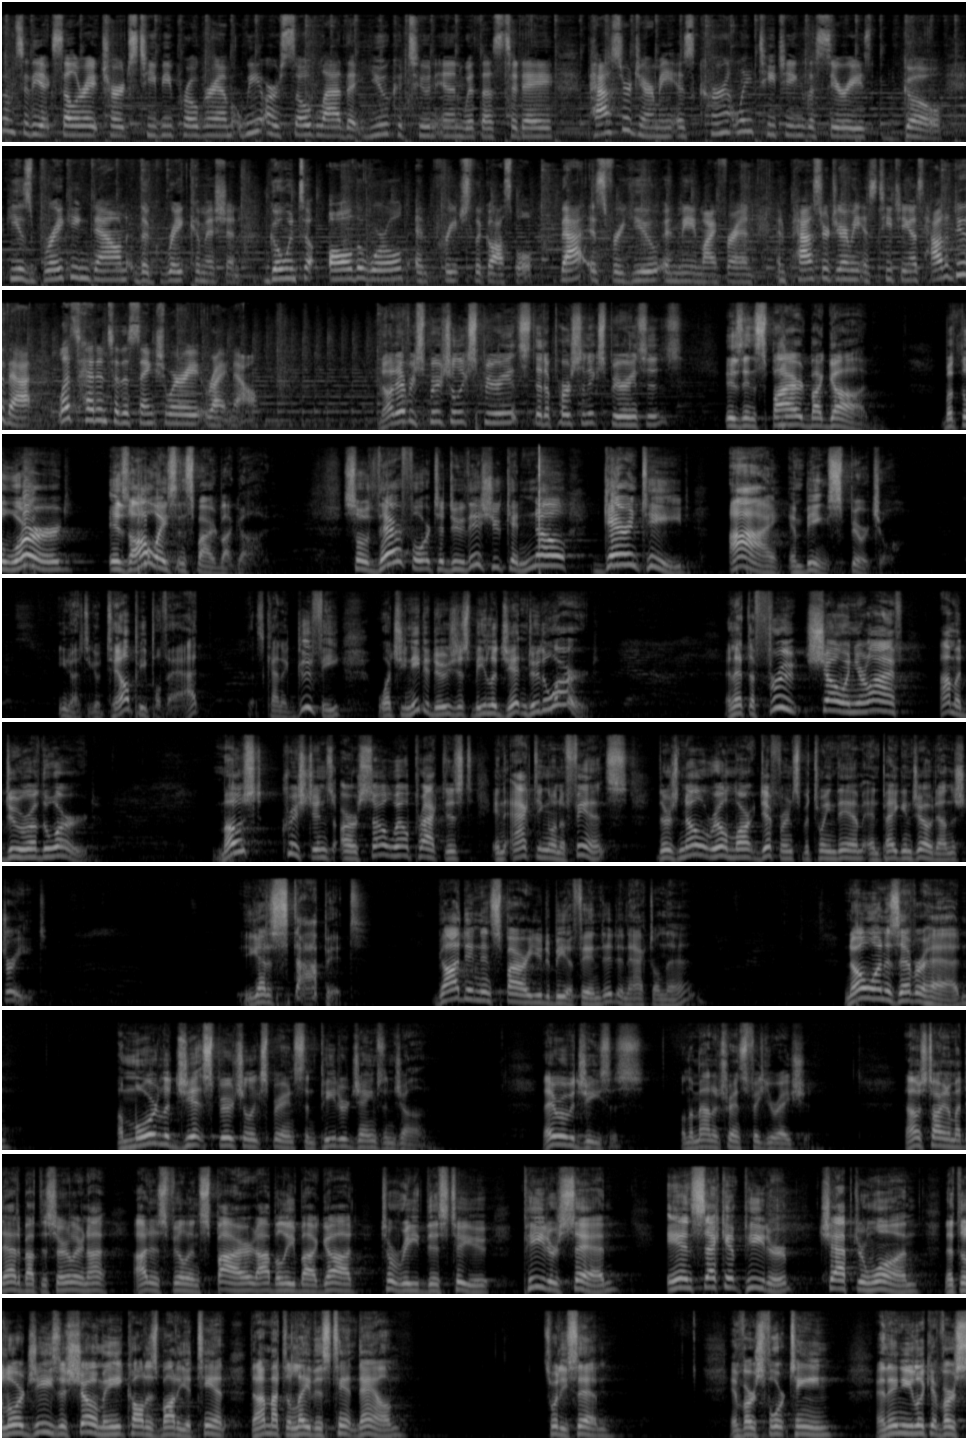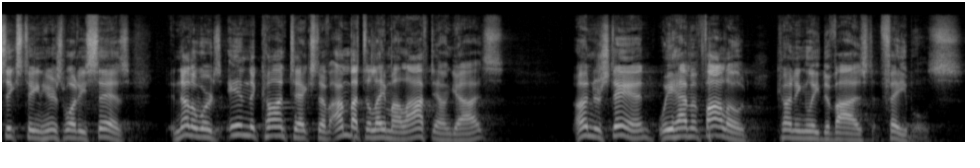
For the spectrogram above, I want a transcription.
Welcome to the Accelerate Church TV program. We are so glad that you could tune in with us today. Pastor Jeremy is currently teaching the series Go. He is breaking down the Great Commission go into all the world and preach the gospel. That is for you and me, my friend. And Pastor Jeremy is teaching us how to do that. Let's head into the sanctuary right now. Not every spiritual experience that a person experiences is inspired by God. But the Word is always inspired by God. So, therefore, to do this, you can know guaranteed, I am being spiritual. You don't have to go tell people that. That's kind of goofy. What you need to do is just be legit and do the Word. And let the fruit show in your life, I'm a doer of the Word. Most Christians are so well practiced in acting on offense, there's no real marked difference between them and Pagan Joe down the street. You got to stop it. God didn't inspire you to be offended and act on that. No one has ever had a more legit spiritual experience than Peter, James, and John. They were with Jesus on the Mount of Transfiguration. And I was talking to my dad about this earlier, and I, I just feel inspired, I believe by God, to read this to you. Peter said in 2 Peter chapter 1 that the Lord Jesus showed me. He called his body a tent, that I'm about to lay this tent down. That's what he said in verse 14. And then you look at verse 16, here's what he says. In other words, in the context of, I'm about to lay my life down, guys, understand we haven't followed cunningly devised fables.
